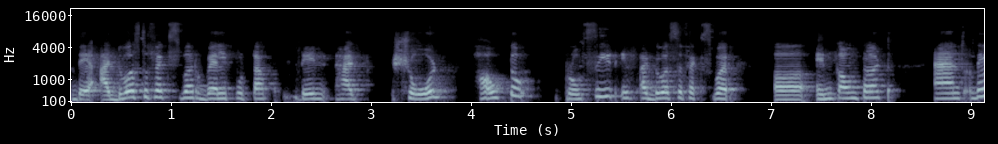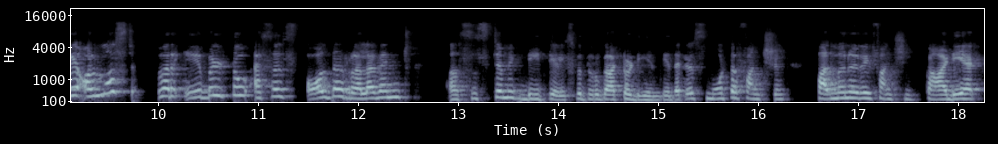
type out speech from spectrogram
Their adverse effects were well put up. They had showed how to proceed if adverse effects were uh, encountered. And they almost were able to assess all the relevant uh, systemic details with regard to DMD, that is motor function, pulmonary function, cardiac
